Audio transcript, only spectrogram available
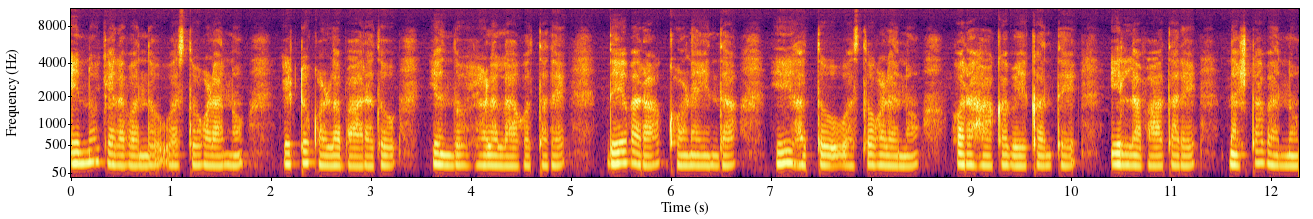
ಇನ್ನು ಕೆಲವೊಂದು ವಸ್ತುಗಳನ್ನು ಇಟ್ಟುಕೊಳ್ಳಬಾರದು ಎಂದು ಹೇಳಲಾಗುತ್ತದೆ. ದೇವರ ಕೋಣೆಯಿಂದ ಈ ಹತ್ತು ವಸ್ತುಗಳನ್ನು ಹೊರಹಾಕಬೇಕಂತೆ ಇಲ್ಲವಾದರೆ ನಷ್ಟವನ್ನು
